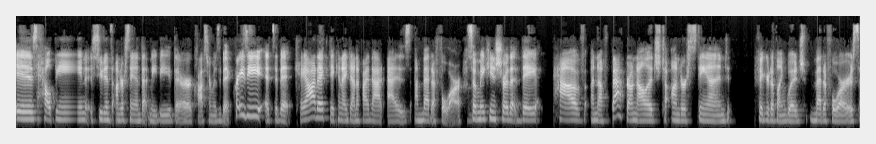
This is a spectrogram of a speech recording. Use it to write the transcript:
is helping students understand that maybe their classroom is a bit crazy, it's a bit chaotic. They can identify that as a metaphor. So making sure that they have enough background knowledge to understand figurative language metaphors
